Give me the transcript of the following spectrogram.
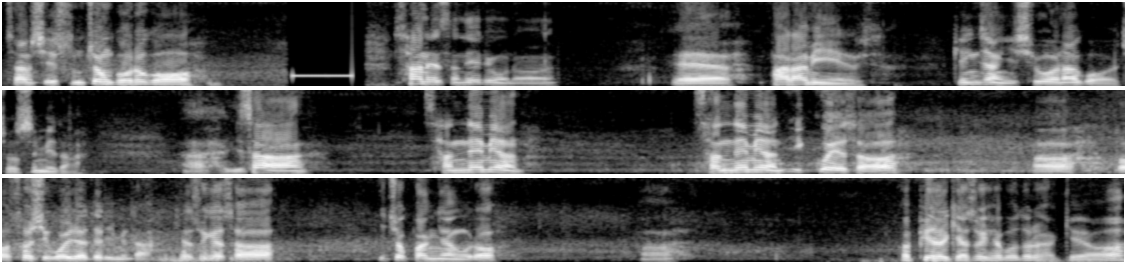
잠시 숨 좀 고르고 산에서 내려오는 예, 바람이 굉장히 시원하고 좋습니다. 아, 이상 산내면 산내면 입구에서 어, 또 소식 올려드립니다. 계속해서 이쪽 방향으로 어, 어필을 계속 해보도록 할게요.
